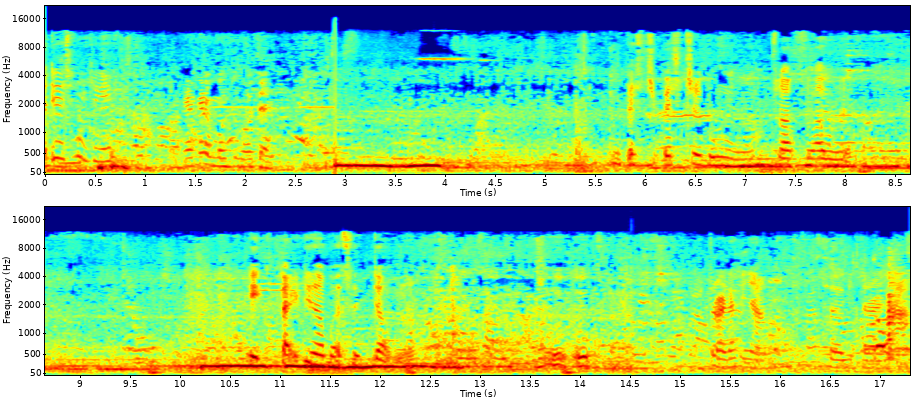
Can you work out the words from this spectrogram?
Ada sini sini. Kan-kan abang tu hotel. Pastry-pastry bunga. Flower-flower. Eh, tak dia nak buat sedap lah. Uh, uh. Terus dah kenyang. So kita nak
